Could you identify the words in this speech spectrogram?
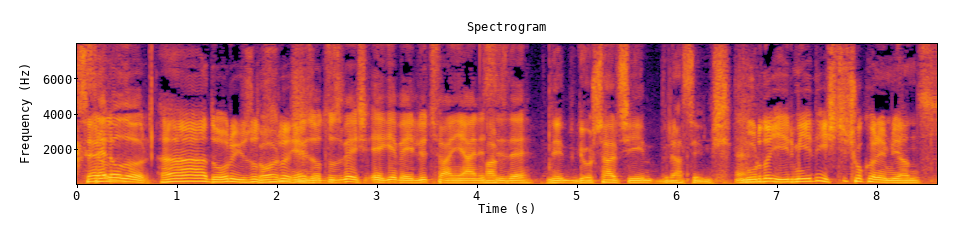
sel olur. Ha doğru 135. Doğru, niye? 135 Ege Bey lütfen yani Bak. sizde. Ne görsel şeyim biraz sevmiş. Burada 27 işçi çok önemli yalnız.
